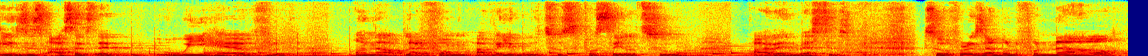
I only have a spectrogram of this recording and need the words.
is this assets that we have on our platform available to for sale to other investors. So, for example, for now,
